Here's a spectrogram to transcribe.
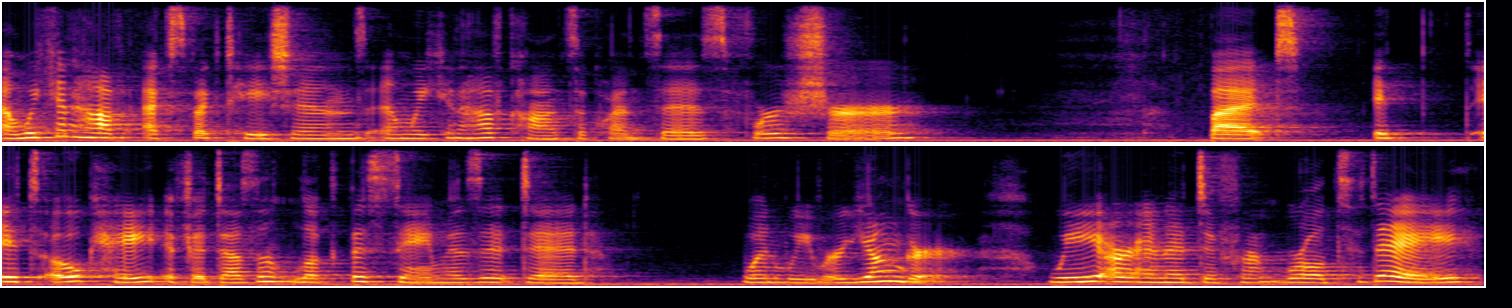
And we can have expectations and we can have consequences for sure. But it it's okay if it doesn't look the same as it did when we were younger. We are in a different world today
